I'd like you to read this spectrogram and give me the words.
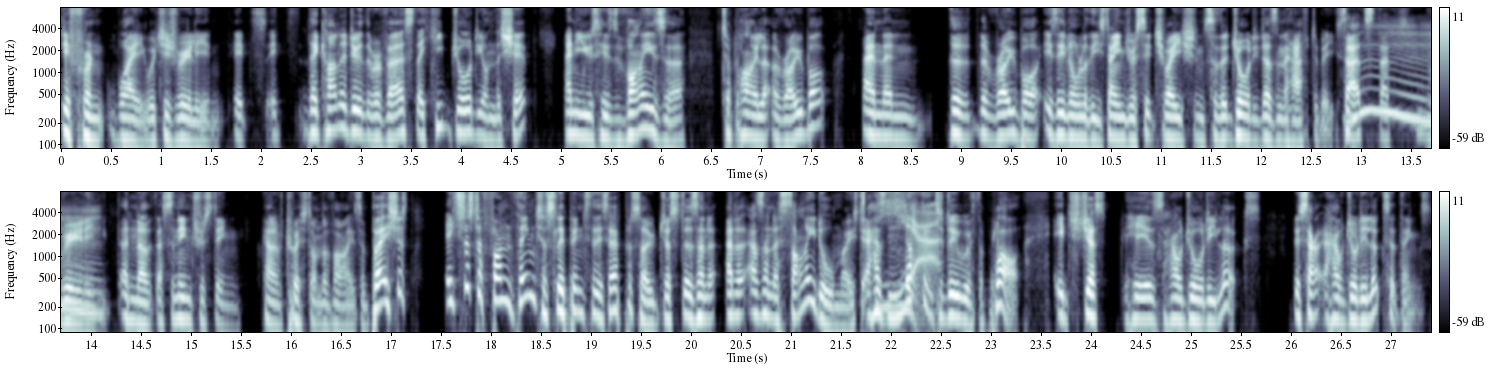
different way, which is really it's it's they kind of do the reverse. They keep Geordi on the ship and use his visor to pilot a robot, and then the the robot is in all of these dangerous situations so that Geordi doesn't have to be. So that's that's really a no. That's an interesting kind of twist on the visor, but it's just. It's just a fun thing to slip into this episode, just as an as an aside. Almost, it has nothing Yeah. to do with the plot. It's just here's how Geordi looks. This how, how Geordi looks at things.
